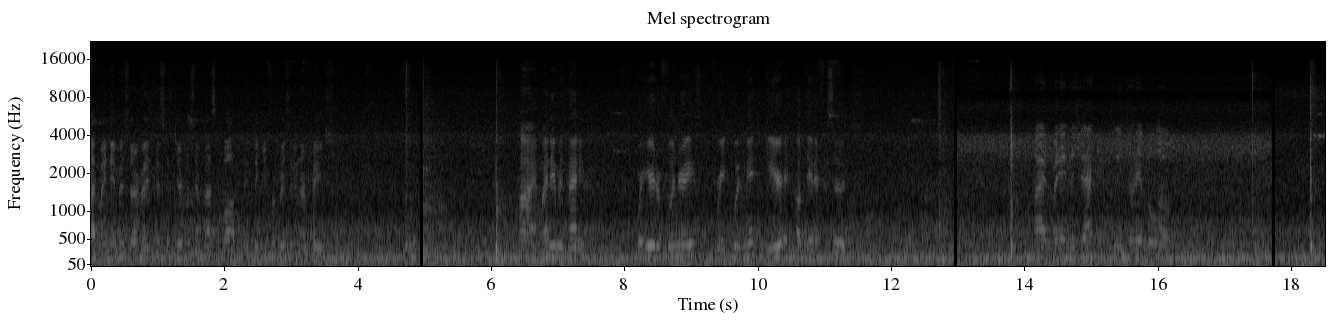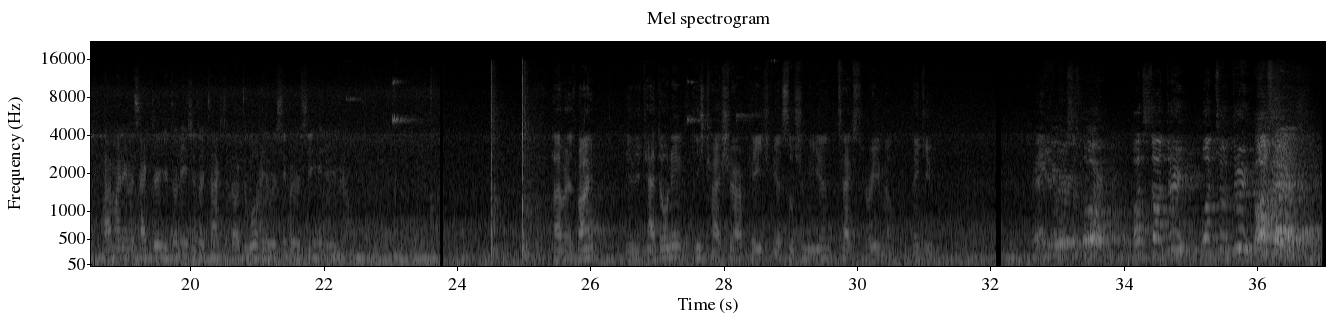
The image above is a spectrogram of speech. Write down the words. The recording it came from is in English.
Hi, my name is Irvin. This is Jefferson Basketball, and thank you for visiting our page. Hi, my name is Manny. We're here to fundraise for equipment, gear, and updated facilities. Hi, my name is Jack. Please donate below. Hi, my name is Hector. Your donations are tax deductible and you'll receive a receipt in your email. Hi, my name is Brian. And if you can't donate, please try to share our page via social media, text, or email. Thank you. Thank you for your support. Bucks on three. One, two, three. Bucks!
